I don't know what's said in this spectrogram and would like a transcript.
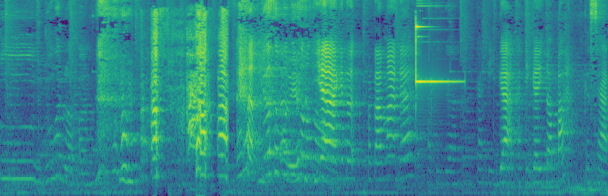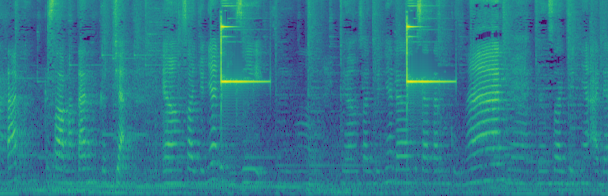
Tujuh ke delapan. Kita sebutin sama-sama. Ya kita pertama ada Ketiga. K3. K3 itu apa? Kesehatan, keselamatan kerja. Yang selanjutnya ada gizi. Hmm. Yang selanjutnya ada kesehatan lingkungan. Ya. Yang selanjutnya ada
